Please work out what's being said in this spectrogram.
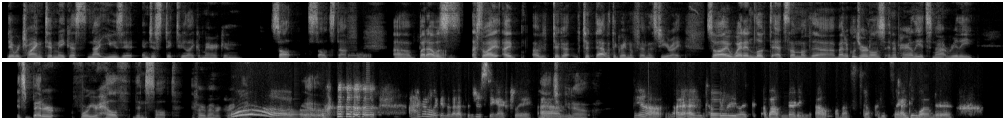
they were trying to make us not use it and just stick to like American salt salt stuff. Hmm. Uh, but I was so I, I I took a, took that with the grain of MSG, right? So I went and looked at some of the medical journals, and apparently it's not really. It's better for your health than salt, if I remember correctly. Whoa. I gotta look into that. That's interesting, actually. Yeah, check it Um, out. Yeah, I, I'm totally like about nerding out on that stuff because it's like I do wonder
